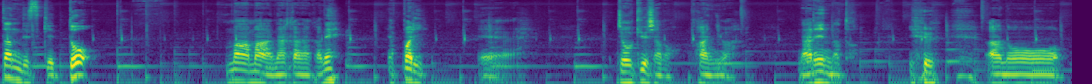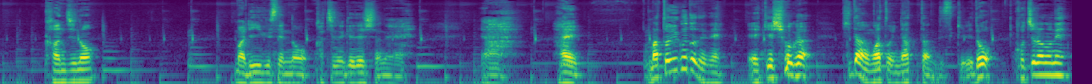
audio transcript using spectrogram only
たんですけど、まあまあなかなかねやっぱり、えー、上級者のファンにはなれんなというあのー、感じの、まあ、リーグ戦の勝ち抜けでしたね。いやはい。まあ、ということでね、えー、決勝がティタン・ワトになったんですけれど、こちらのね、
